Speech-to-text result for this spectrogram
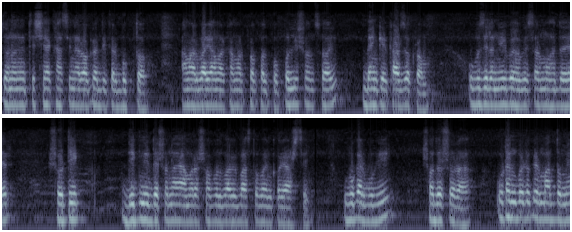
জননেত্রী শেখ হাসিনার অগ্রাধিকার ভুক্ত আমার বাড়ি, আমার খামার প্রকল্প পল্লী সঞ্চয় ব্যাংকের কার্যক্রম। উপজেলা নির্বাহী অফিসার মহোদয়ের সঠিক দিক নির্দেশনায় আমরা সফলভাবে বাস্তবায়ন করে আসছি। উপকারভোগী সদস্যরা উঠান বৈঠকের মাধ্যমে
